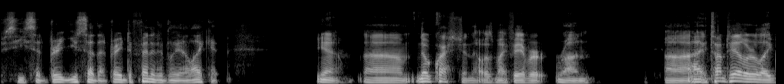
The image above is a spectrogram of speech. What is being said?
he said very. You said that very definitively. I like it. Yeah, um, no question, that was my favorite run. Uh, I- and Tom Taylor like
